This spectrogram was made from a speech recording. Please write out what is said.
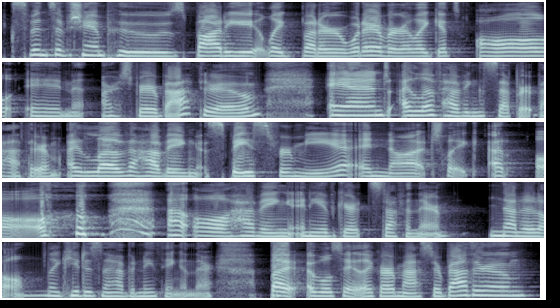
expensive shampoos, body like butter, whatever. Like it's all in our spare bathroom. And I love having a separate bathroom. I love having space for me and not like at all, at all having any of Garrett's stuff in there. Not at all. Like he doesn't have anything in there. But I will say, like our master bathroom,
